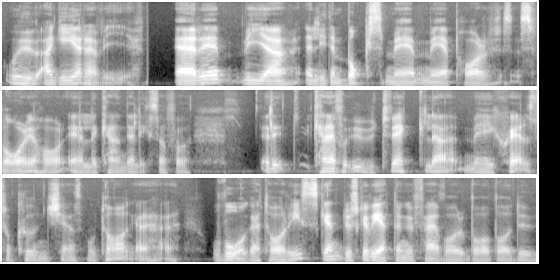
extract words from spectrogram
Och hur agerar vi? Är det via en liten box med, med ett par svar jag har eller kan jag liksom få eller kan jag få utveckla mig själv som kundtjänstmottagare här och våga ta risken. Du ska veta ungefär vad, vad, vad du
